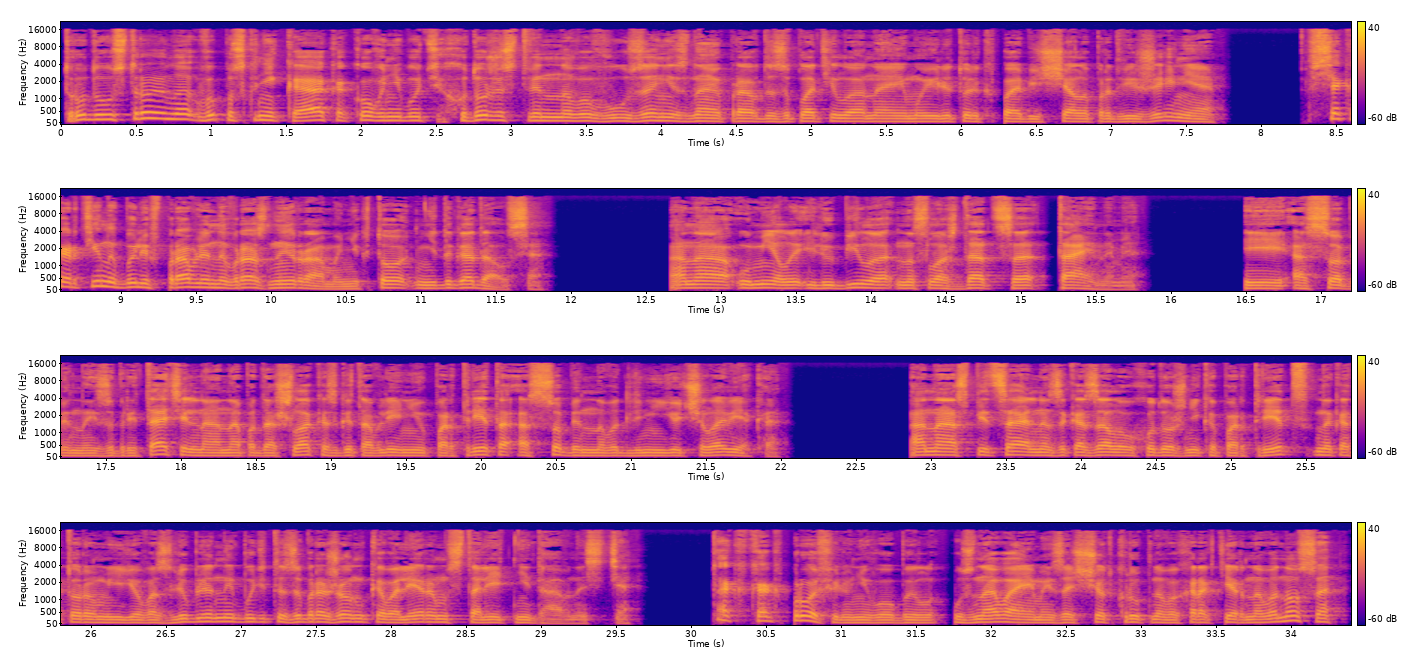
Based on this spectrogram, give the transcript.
Трудоустроила выпускника какого-нибудь художественного вуза, не знаю, правда, заплатила она ему или только пообещала продвижение. Все картины были вправлены в разные рамы, никто не догадался. Она умела и любила наслаждаться тайнами. И особенно изобретательно она подошла к изготовлению портрета особенного для нее человека. Она специально заказала у художника портрет, на котором ее возлюбленный будет изображен кавалером столетней давности. Так как профиль у него был узнаваемый за счет крупного характерного носа,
